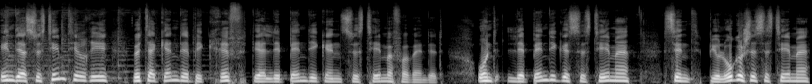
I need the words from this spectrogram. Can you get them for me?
In der Systemtheorie wird ja gerne der Begriff der lebendigen Systeme verwendet. Und lebendige Systeme sind biologische Systeme,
